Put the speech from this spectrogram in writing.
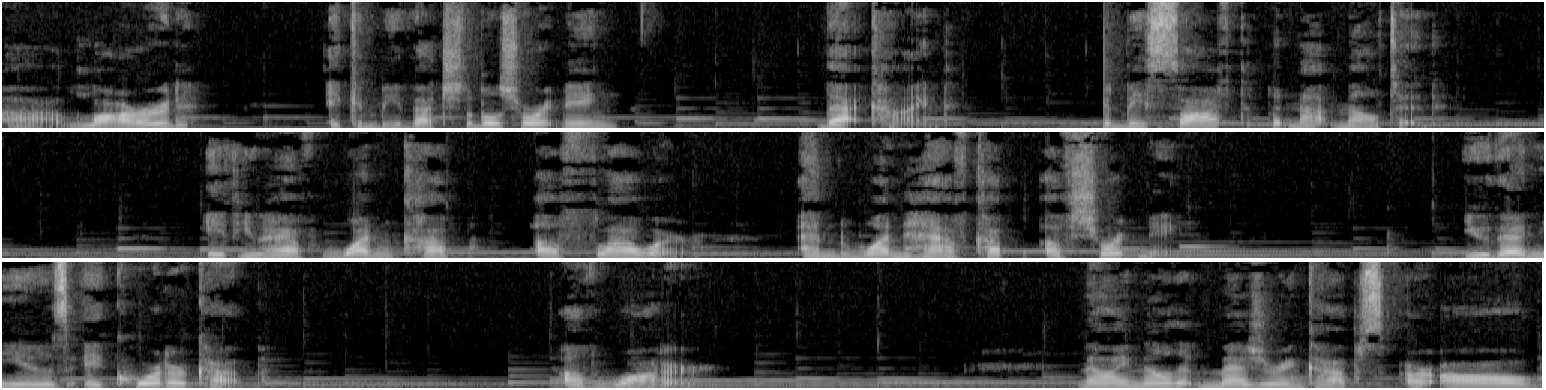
uh, lard, it can be vegetable shortening, that kind. It should be soft but not melted. If you have one cup of flour and one half cup of shortening, you then use a quarter cup of water. Now, I know that measuring cups are all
